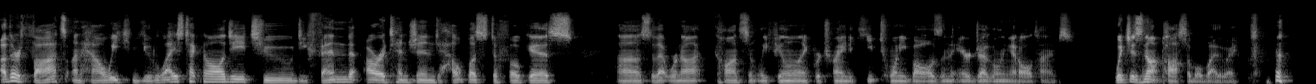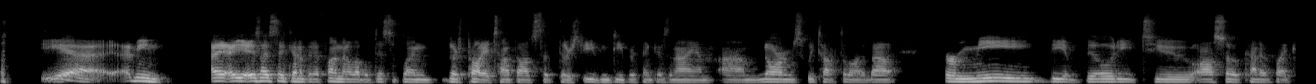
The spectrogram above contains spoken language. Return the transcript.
Other thoughts on how we can utilize technology to defend our attention, to help us to focus, uh, so that we're not constantly feeling like we're trying to keep 20 balls in the air juggling at all times, which is not possible, by the way. yeah. I mean, I, I, as I said, kind of at a fundamental level, discipline. There's probably a ton of thoughts that there's even deeper thinkers than I am. Um, norms we talked a lot about. For me, the ability to also kind of like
